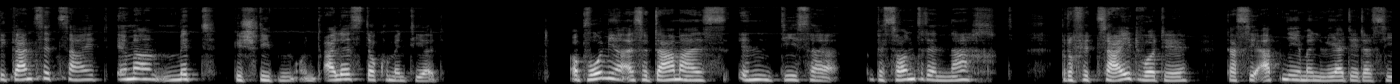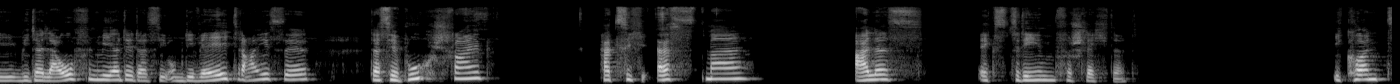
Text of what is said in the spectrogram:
die ganze Zeit immer mitgeschrieben und alles dokumentiert. Obwohl mir also damals in dieser besonderen Nacht prophezeit wurde, dass sie abnehmen werde, dass sie wieder laufen werde, dass sie um die Welt reise, dass sie Buch schreibt, hat sich erstmal alles extrem verschlechtert. Ich konnte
